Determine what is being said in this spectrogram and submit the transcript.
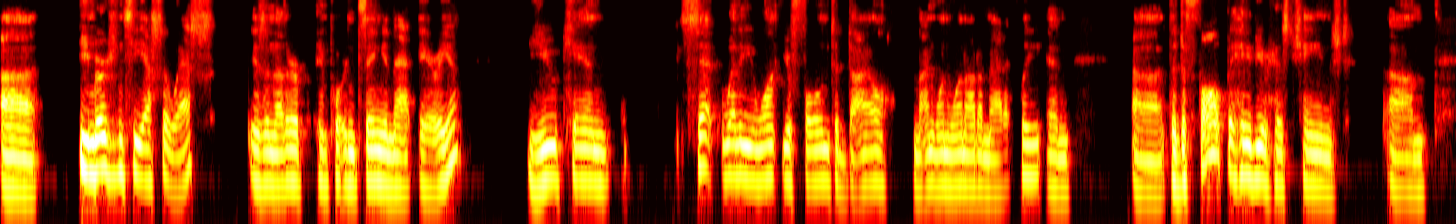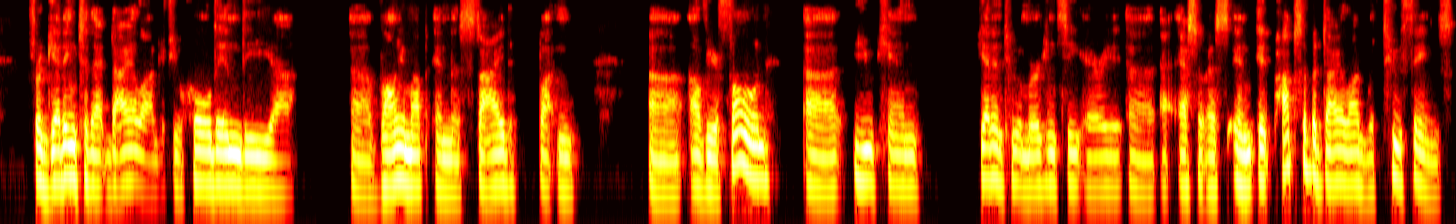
Uh, emergency SOS is another important thing in that area. You can set whether you want your phone to dial 911 automatically. And uh, the default behavior has changed um, for getting to that dialogue. If you hold in the uh, uh, volume up and the side button uh, of your phone, uh, you can get into emergency area SOS, uh, and it pops up a dialogue with two things.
